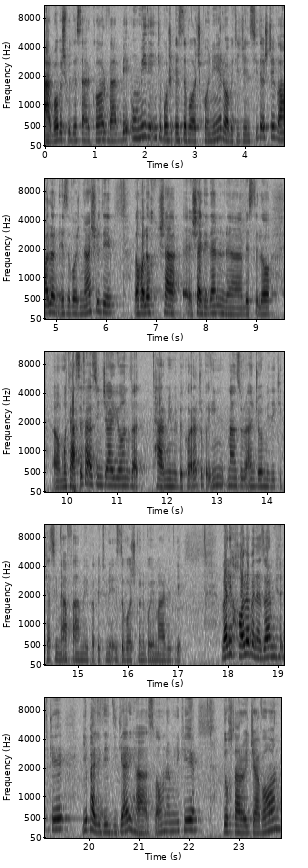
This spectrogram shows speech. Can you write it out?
اربابش بوده سر کار و به امید اینکه باش ازدواج کنه رابطه جنسی داشته و حالا ازدواج نشده و حالا شدیدا به اصطلاح متاسف از این جریان و ترمیم بکارت رو به این منظور انجام میده که کسی نفهمه و بتونه ازدواج کنه با یه مرد دیگه. ولی حالا به نظر میاد که یه پدیده دیگری هست و اونم اینه که دخترای جوان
